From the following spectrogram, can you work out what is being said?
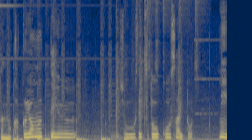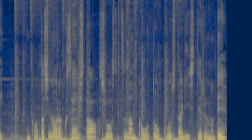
あのカクヨムっていう小説投稿サイトになんか私の落選した小説なんかを投稿したりしてるので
